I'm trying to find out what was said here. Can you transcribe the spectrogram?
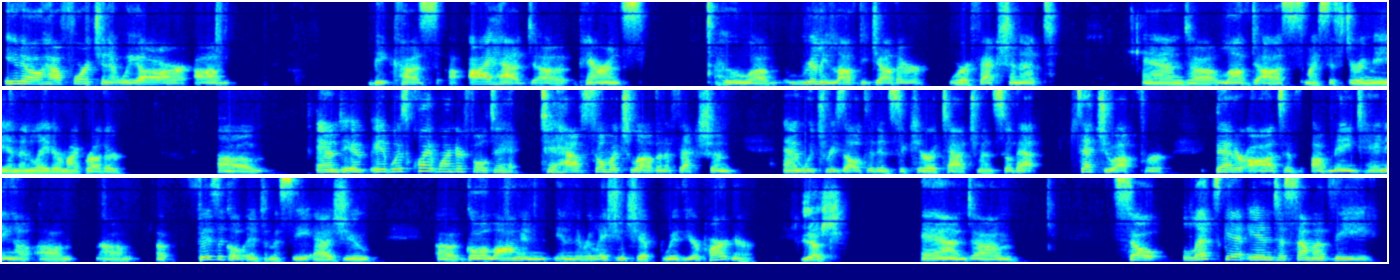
you know how fortunate we are um, because I had uh, parents who um, really loved each other, were affectionate, and uh, loved us, my sister and me, and then later my brother. Um, and it, it was quite wonderful to to have so much love and affection, and which resulted in secure attachment. So that sets you up for better odds of, of maintaining a, um, um, a physical intimacy as you uh, go along in, in the relationship with your partner. Yes. And um, so let's get into some of the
